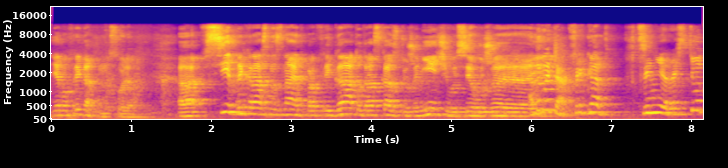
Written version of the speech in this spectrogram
Я бы фрегат помусолил. А, все прекрасно знают про фрегат, тут рассказывать уже нечего, все уже... А давай так, фрегат в цене растет,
